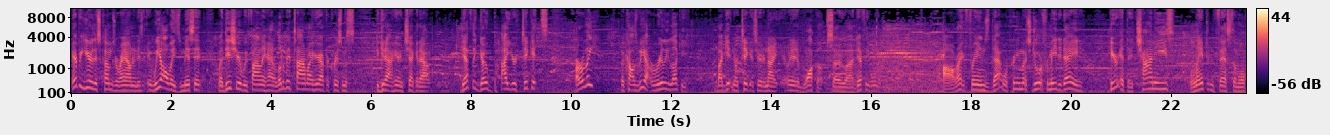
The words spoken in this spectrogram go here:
every year this comes around and we always miss it. But this year we finally had a little bit of time right here after Christmas to get out here and check it out. Definitely go buy your tickets early because we got really lucky by getting our tickets here tonight. Walk up, so uh, definitely want to. All right, friends, that will pretty much do it for me today here at the Chinese Lantern Festival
